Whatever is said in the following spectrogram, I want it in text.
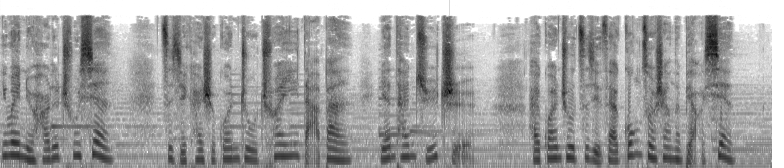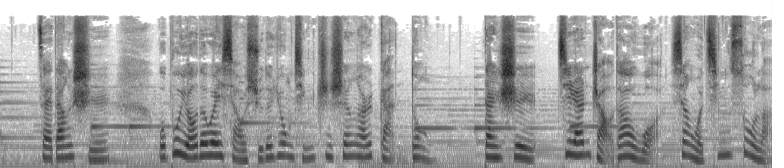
因为女孩的出现。自己开始关注穿衣打扮、言谈举止，还关注自己在工作上的表现。在当时，我不由得为小徐的用情至深而感动。但是，既然找到我向我倾诉了，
